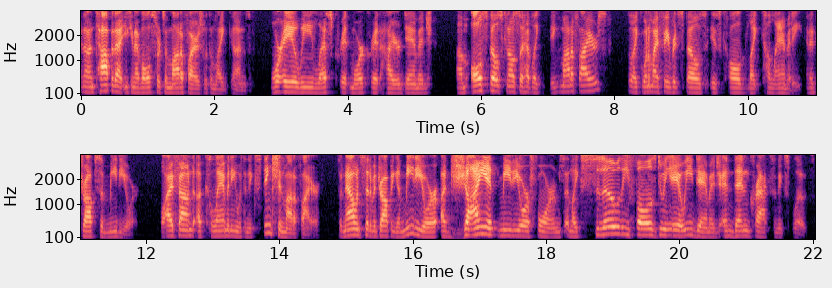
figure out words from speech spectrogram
And then on top of that, you can have all sorts of modifiers with them, like guns. More AOE, less crit, more crit, higher damage. Um, all spells can also have like big modifiers. So, like one of my favorite spells is called like Calamity, and it drops a meteor. Well, I found a calamity with an extinction modifier. So now instead of it dropping a meteor, a giant meteor forms and like slowly falls doing AoE damage and then cracks and explodes.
